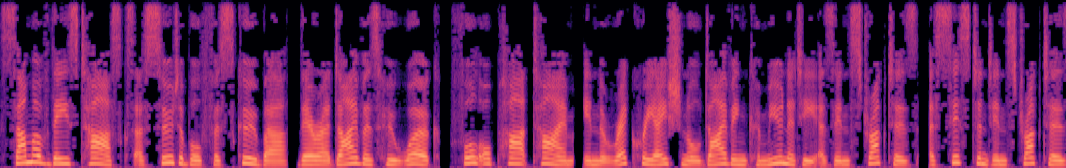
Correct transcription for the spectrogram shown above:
Some of these tasks are suitable for scuba. There are divers who work, full or part time, in the recreational diving community as instructors, assistant instructors,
